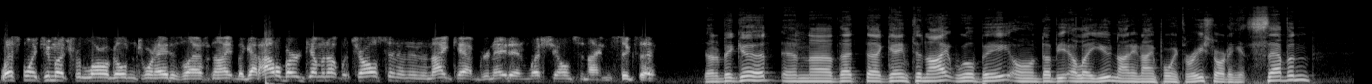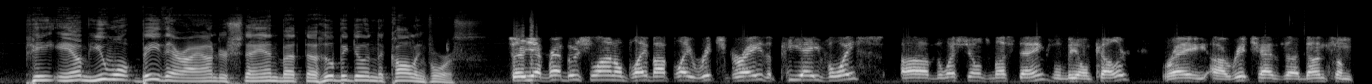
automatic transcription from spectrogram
West Point too much for the Laurel Golden Tornadoes last night. But got Heidelberg coming up with Charleston, and then the nightcap Grenada and West Jones tonight in six A. That'll be good. And uh, that uh, game tonight will be on WLAU 99.3 starting at 7 p.m. You won't be there, I understand, but uh, who'll be doing the calling for us? So, yeah, Brett Bouchelon on play by play. Rich Gray, the PA voice of the West Jones Mustangs, will be on color. Ray, uh, Rich has uh, done some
